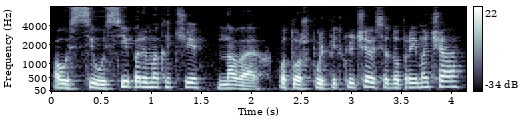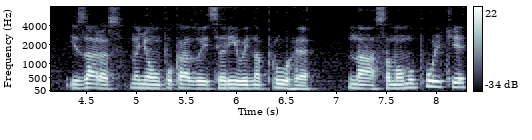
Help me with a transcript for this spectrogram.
а ось ці усі перемикачі наверх. Отож, пульт підключився до приймача, і зараз на ньому показується рівень напруги на самому пульті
